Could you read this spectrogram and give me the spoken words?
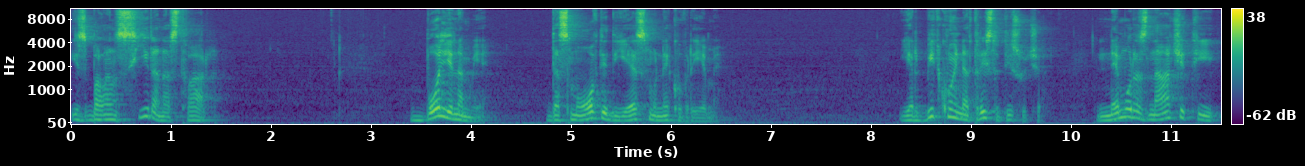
izbalansirana stvar. Bolje nam je da smo ovdje gdje jesmo neko vrijeme. Jer Bitcoin na 300 tisuća ne mora značiti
